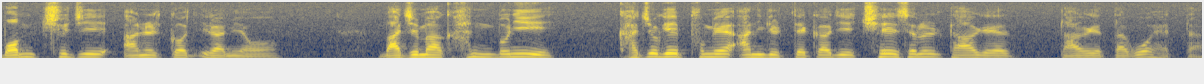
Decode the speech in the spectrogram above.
멈추지 않을 것이라며 마지막 한 분이 가족의 품에 안길 때까지 최선을 다하겠, 다하겠다고 했다.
